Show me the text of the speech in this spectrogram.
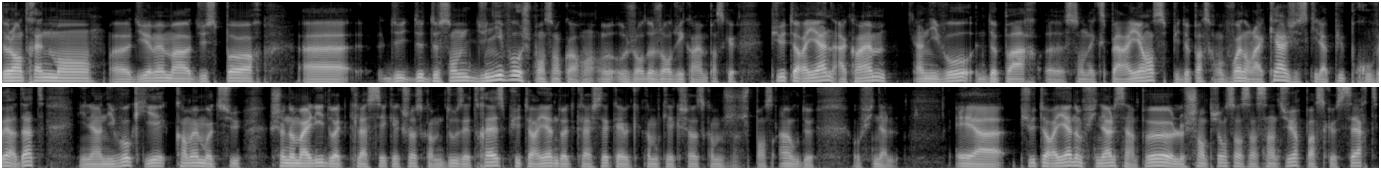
de l'entraînement, du MMA, du sport, du, de, son, du niveau, je pense encore, hein, au, jour d'aujourd'hui quand même, parce que Pewterian a quand même un niveau de par son expérience, puis de par ce qu'on voit dans la cage et ce qu'il a pu prouver à date, il a un niveau qui est quand même au-dessus. Sean O'Malley doit être classé quelque chose comme 12 et 13, Pewterian doit être classé comme quelque chose comme, je pense, 1 ou 2 au final. Et euh, au final, c'est un peu le champion sans sa ceinture parce que certes,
